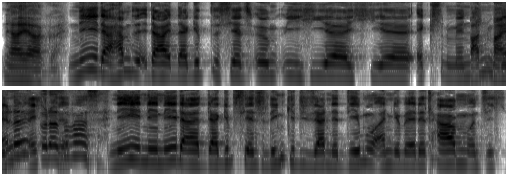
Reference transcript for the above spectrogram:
ja ja. Nee, da haben sie da da gibt es jetzt irgendwie hier hier Ex-Menschen Bannmeile oder sowas? Nee, nee, nee, da da gibt's jetzt Linke, die da eine Demo angemeldet haben und sich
